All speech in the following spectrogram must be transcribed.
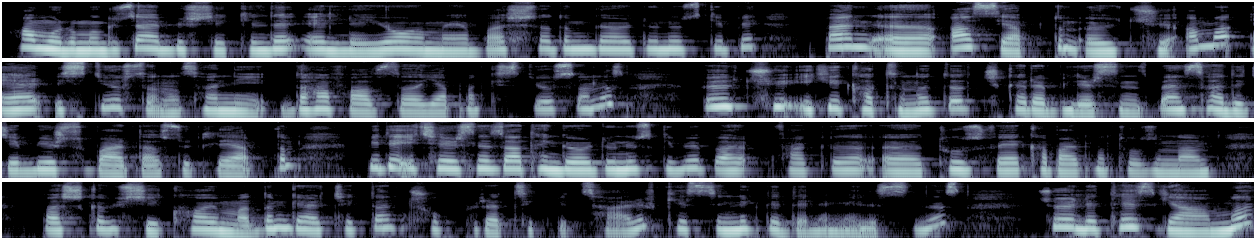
Hamurumu güzel bir şekilde elle yoğurmaya başladım gördüğünüz gibi. Ben e, az yaptım ölçüyü ama eğer istiyorsanız hani daha fazla yapmak istiyorsanız ölçüyü iki katını da çıkarabilirsiniz. Ben sadece bir su bardağı sütle yaptım. Bir de içerisine zaten gördüğünüz gibi farklı e, tuz ve kabartma tozundan başka bir şey koymadım. Gerçekten çok pratik bir tarif. Kesinlikle denemelisiniz. Şöyle tezgahımı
